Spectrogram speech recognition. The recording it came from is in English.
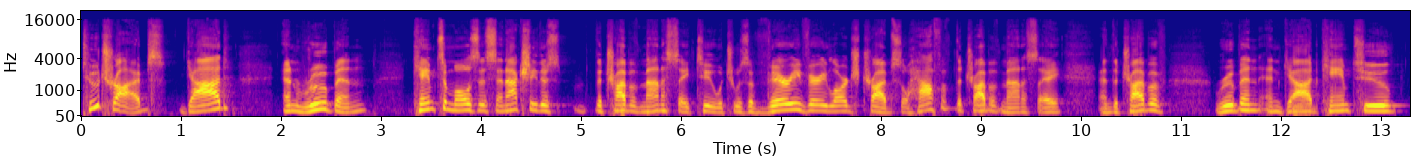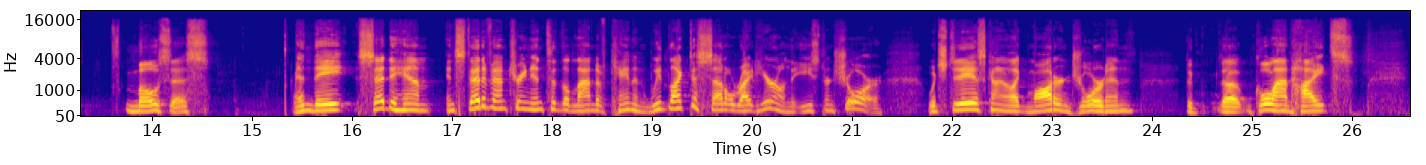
two tribes, Gad and Reuben, came to Moses, and actually there's the tribe of Manasseh too, which was a very, very large tribe. So half of the tribe of Manasseh and the tribe of Reuben and Gad came to Moses and they said to him, Instead of entering into the land of Canaan, we'd like to settle right here on the eastern shore, which today is kind of like modern Jordan, the, the Golan Heights.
